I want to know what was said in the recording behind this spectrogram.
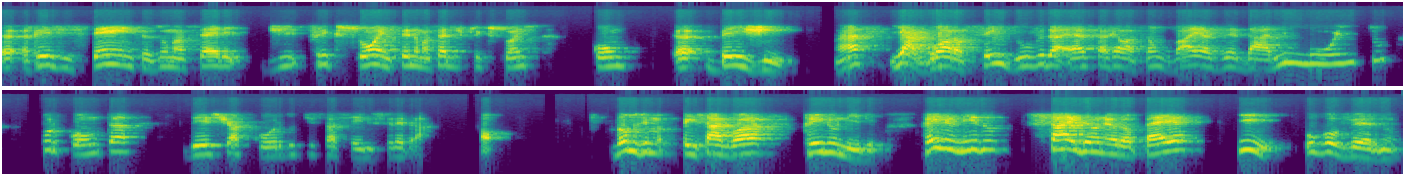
uh, resistências, uma série de fricções, tendo uma série de fricções com Beijing. Né? E agora, sem dúvida, essa relação vai azedar e muito por conta deste acordo que está sendo celebrado. Bom, vamos pensar agora Reino Unido. Reino Unido sai da União Europeia e o governo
